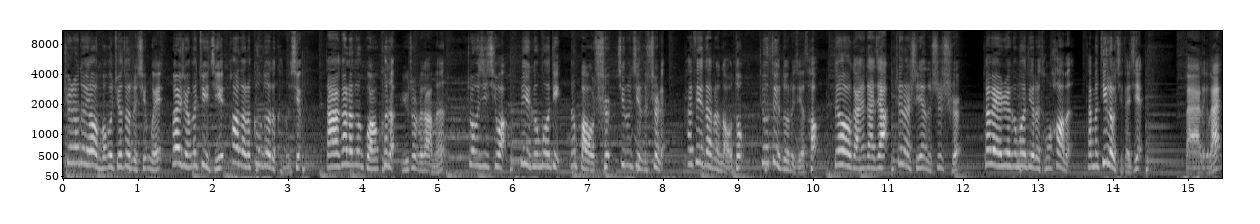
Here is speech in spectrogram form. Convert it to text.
剧中都有某个角色的行为为整个剧集创造了更多的可能性，打开了更广阔的宇宙的大门。衷心希望瑞克莫蒂能保持金融季的质量，开最大的脑洞，丢最多的节操。最后感谢大家这段时间的支持，各位瑞克莫蒂的同好们，咱们第六期再见，拜了个拜。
